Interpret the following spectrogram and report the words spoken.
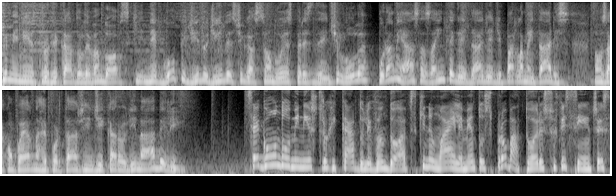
E o ministro Ricardo Lewandowski negou pedido de investigação do ex-presidente Lula por ameaças à integridade de parlamentares. Vamos acompanhar na reportagem de Carolina Abelim. Segundo o ministro Ricardo Lewandowski, não há elementos probatórios suficientes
